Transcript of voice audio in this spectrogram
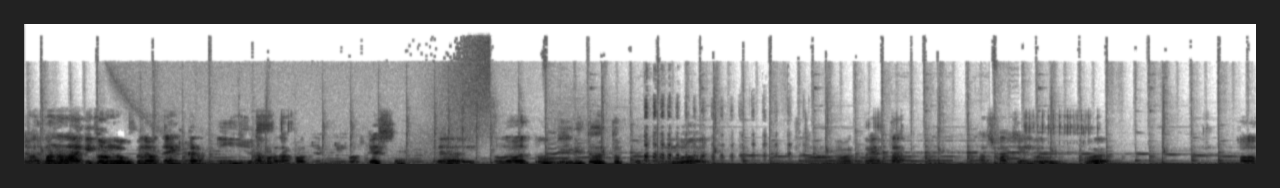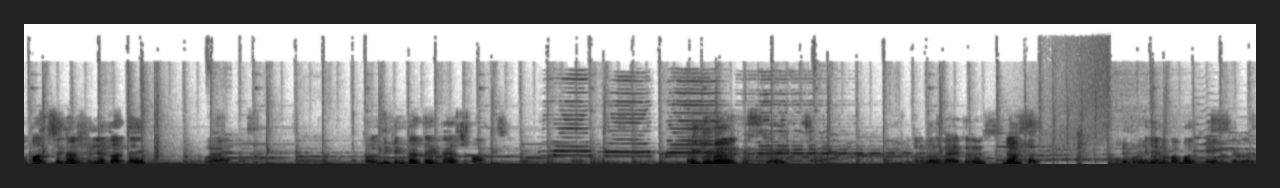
lewat mana lagi kalau nggak bukan lewat anchor? Iya. Upload uploadnya di podcast. Ya kalau lewat UI ditutup. Ya gua kalau lewat kereta harus vaksin dulu. Gua kalau vaksin harus punya KTP wah kalau bikin KTP harus vaksin gimana sih putar-putar aja terus. Ya pokoknya jangan lupa pakai anchor ya.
